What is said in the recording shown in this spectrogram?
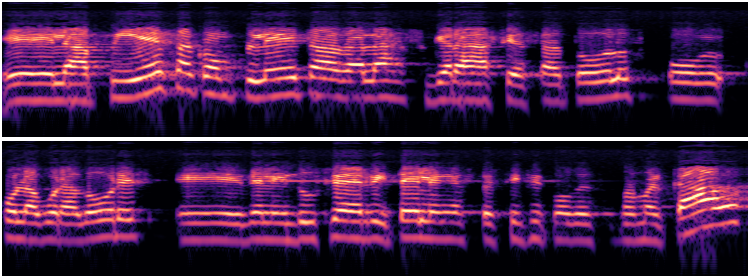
eh, la pieza completa da las gracias a todos los colaboradores eh, de la industria de retail, en específico de supermercados,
